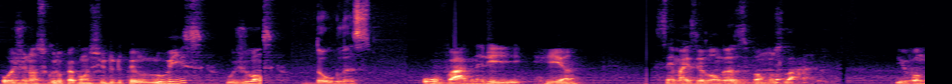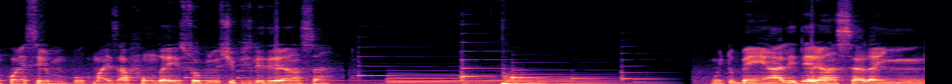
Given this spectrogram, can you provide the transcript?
Hoje o nosso grupo é constituído pelo Luiz, o João, Douglas, o Wagner e Rian. Sem mais delongas, vamos lá. E vamos conhecer um pouco mais a fundo aí sobre os tipos de liderança. Muito bem, a liderança, ela em,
